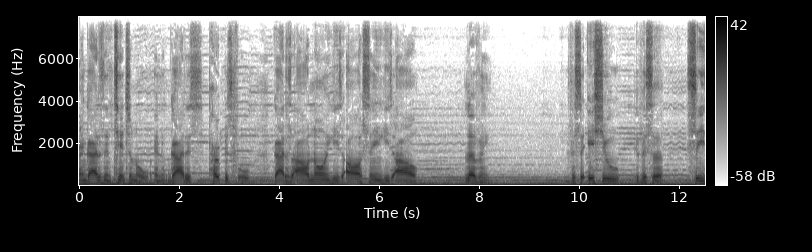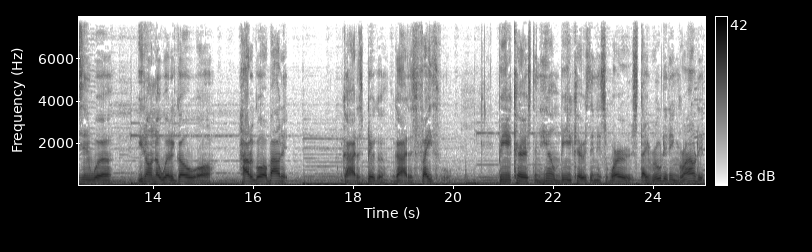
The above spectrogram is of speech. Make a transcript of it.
And God is intentional and God is purposeful. God is all knowing, He's all seeing, He's all loving. If it's an issue, if it's a season where you don't know where to go or how to go about it, God is bigger. God is faithful. Be encouraged in Him. Be encouraged in His Word. Stay rooted and grounded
